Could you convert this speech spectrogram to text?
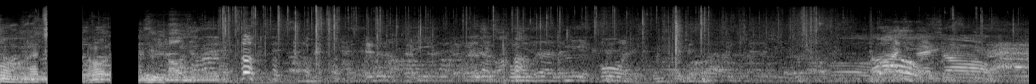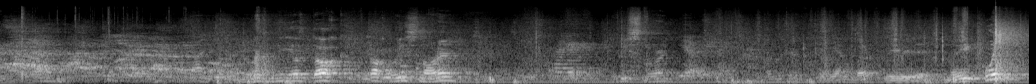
Oh, that's hot. Heel dag, dag, wie snoren? Wie snoren? Three point.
